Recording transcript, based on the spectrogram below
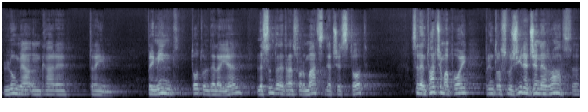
lumea în care trăim, primind totul de la El, lăsându-ne transformați de acest tot, să ne întoarcem apoi printr-o slujire generoasă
